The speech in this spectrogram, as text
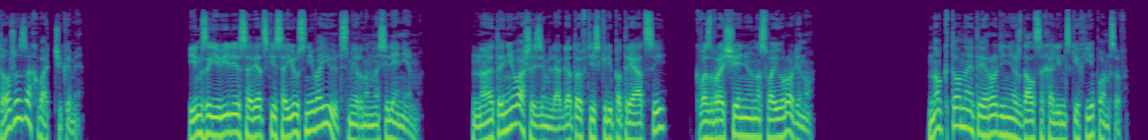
Тоже захватчиками. Им заявили, Советский Союз не воюет с мирным населением. Но это не ваша земля, готовьтесь к репатриации, к возвращению на свою родину. Но кто на этой родине ждал сахалинских японцев?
